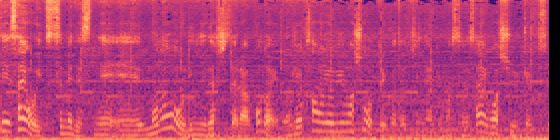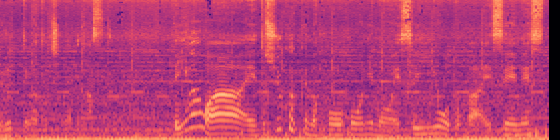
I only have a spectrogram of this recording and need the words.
で、最後5つ目ですね、えー、物を売りに出したら、今度はお客さんを呼びましょうという形になりますので、最後は集客するっていう形になります。で今は、えーと、集客の方法にも SEO とか SNS っ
